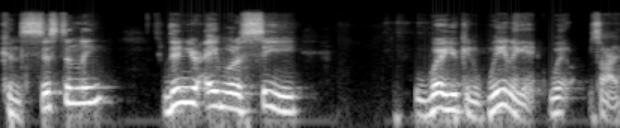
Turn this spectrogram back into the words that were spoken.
consistently, then you're able to see where you can win it. Well, sorry.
